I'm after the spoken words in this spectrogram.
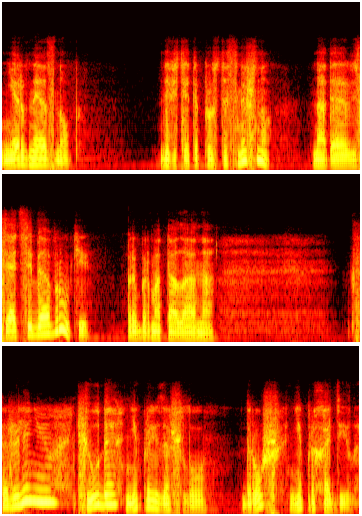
нервный озноб. «Да ведь это просто смешно. Надо взять себя в руки», — пробормотала она. К сожалению, чудо не произошло. Дрожь не проходила.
